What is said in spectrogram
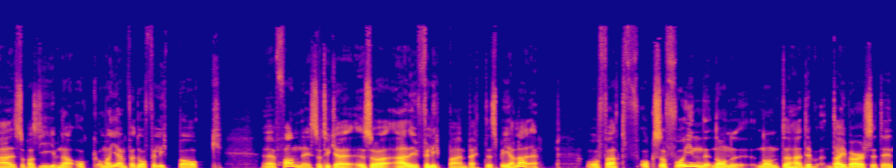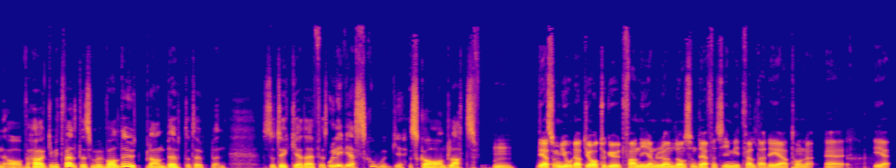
är så pass givna och om man jämför då Filippa och eh, Fanny så tycker jag så är ju Filippa en bättre spelare. Och för att också få in någon, någon den här diversityn av högermittfältet som vi valde ut bland bruttotruppen så tycker jag därför Olivia Skog ska ha en plats. Mm. Det som gjorde att jag tog ut Fanny Hjelm Rönnlund som defensiv mittfältare, det är att hon eh, är,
